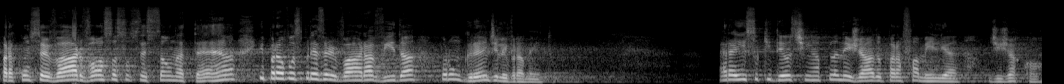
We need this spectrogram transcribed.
para conservar vossa sucessão na terra e para vos preservar a vida por um grande livramento. Era isso que Deus tinha planejado para a família de Jacó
